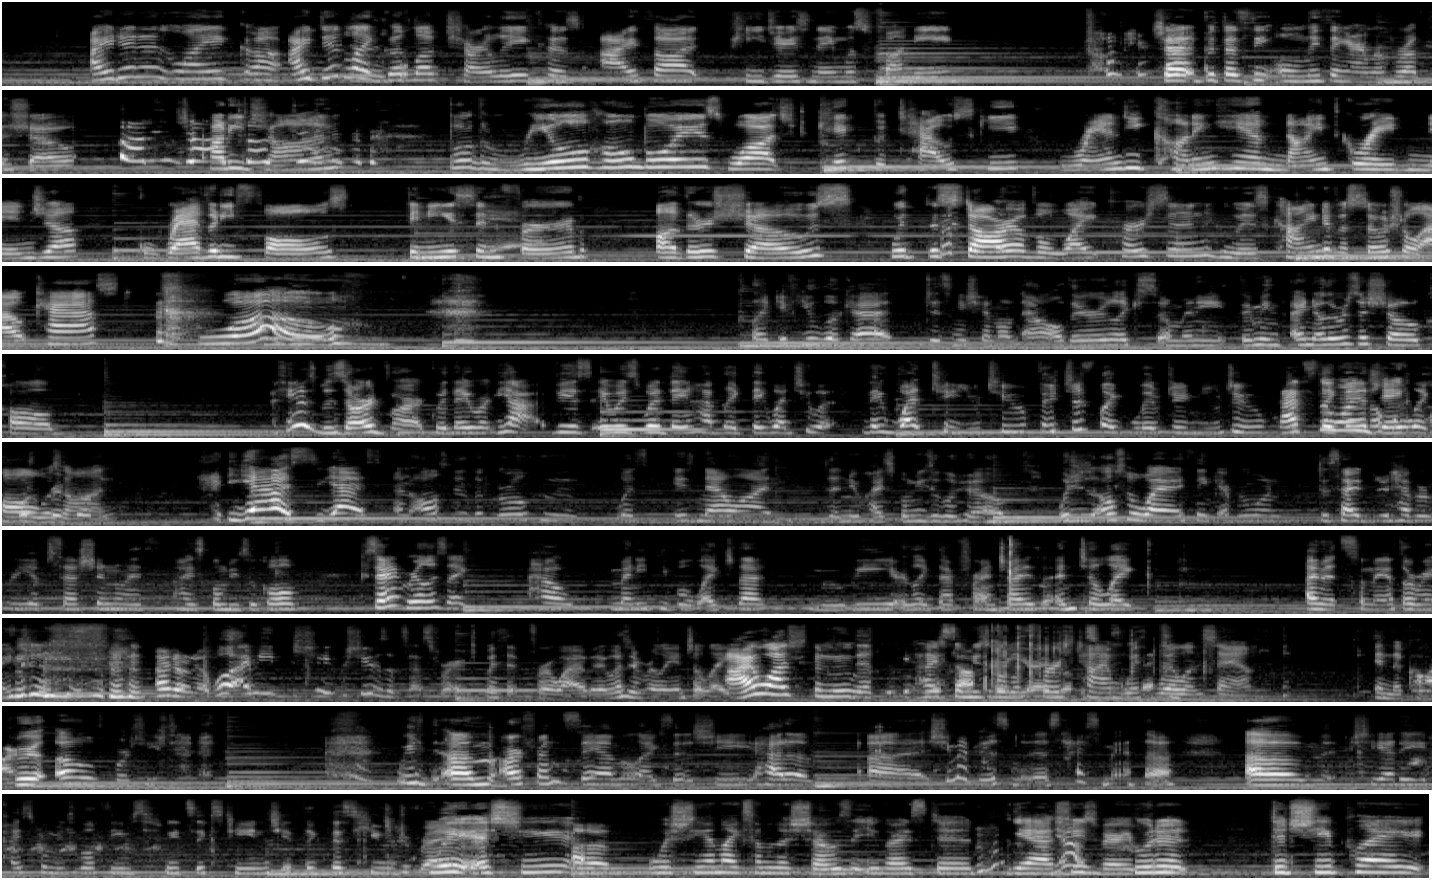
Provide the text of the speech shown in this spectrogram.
I didn't like uh, I did like Good Luck Charlie because I thought PJ's name was funny. That, but that's the only thing I remember about the show. Hottie John. But the real homeboys watched Kick Buttowski, Randy Cunningham, ninth grade ninja, Gravity Falls, Phineas and Yeah. Ferb, other shows with the star of a white person who is kind of a social outcast. Whoa. like if you look at Disney Channel now, there are like so many. I mean, I know there was a show called I think it was Bizaardvark where they were yeah because it was when they had like they went to a, they went to YouTube. They just like lived in YouTube. That's the Like, one Jake whole, like, Paul was on. Yes, yes, and also the girl who was is now on the new High School Musical show, which is also why I think everyone decided to have a re-obsession with High School Musical because I didn't realize like how many people liked that movie or like that franchise until like I met Samantha Rain. I don't know. Well, I mean, she she was obsessed for with it for a while, but it wasn't really until like I watched the movie the- High School Musical the first time with. Will and Sam in the car. Re- Oh, of course you did. We um our friend Sam Alexis, she had a uh she might be listening to this. Hi Samantha. Um she had a high school musical themed Sweet Sixteen. She had like this huge red Wait, is she um was she in like some of the shows that you guys did? Yeah, Yeah. she's very Who did did she play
